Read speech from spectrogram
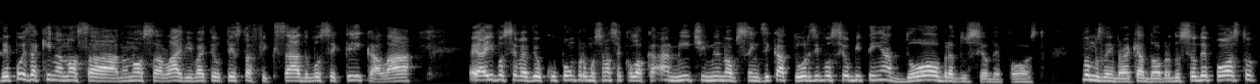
Depois aqui na nossa, na nossa live vai ter o texto afixado, você clica lá. Aí você vai ver o cupom promocional, você coloca AMIT 1914 e você obtém a dobra do seu depósito. Vamos lembrar que a dobra do seu depósito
